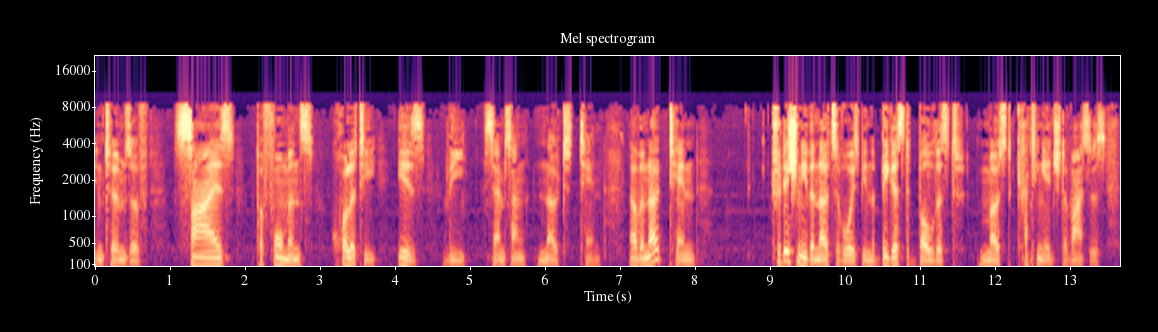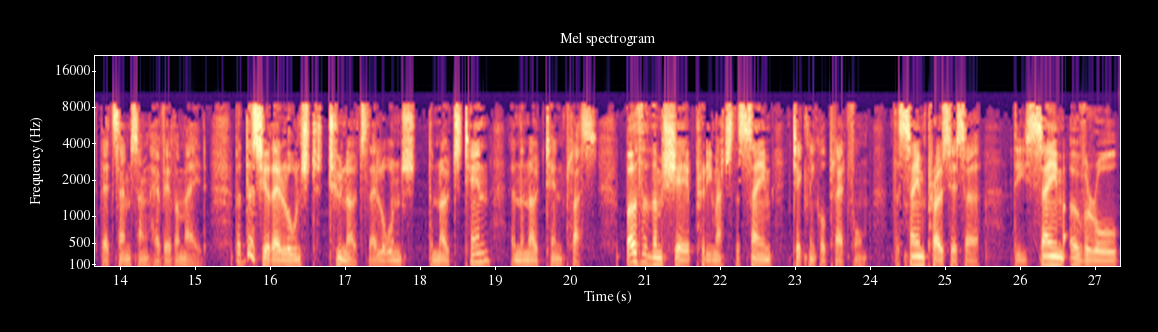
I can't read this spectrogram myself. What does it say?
in terms of size, performance, quality is the Samsung Note 10. Now the Note 10, traditionally the notes have always been the biggest, boldest, most cutting edge devices that Samsung have ever made. But this year they launched two notes. They launched the Note 10 and the Note 10 Plus. Both of them share pretty much the same technical platform, the same processor, the same overall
